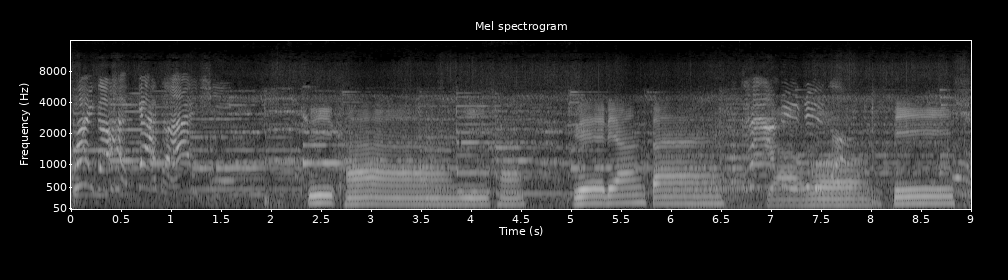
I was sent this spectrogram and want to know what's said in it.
画一个很大的爱心。去看一看，月亮代表我的心。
